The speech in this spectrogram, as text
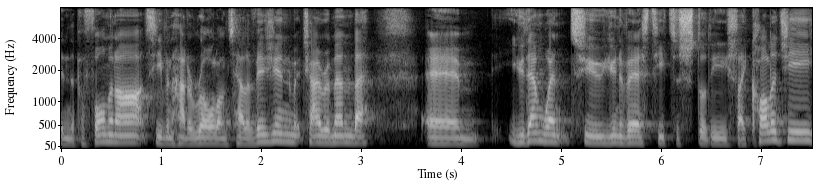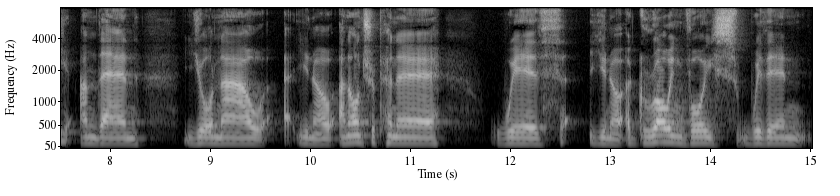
in the performing arts, even had a role on television, which I remember. Um, you then went to university to study psychology, and then you're now, you know, an entrepreneur with, you know, a growing voice within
